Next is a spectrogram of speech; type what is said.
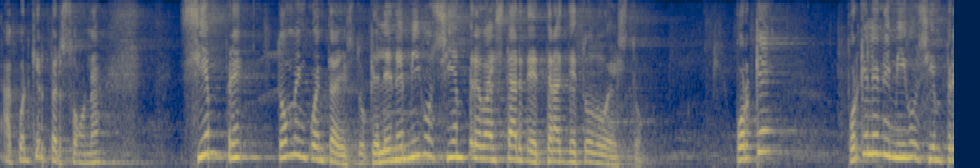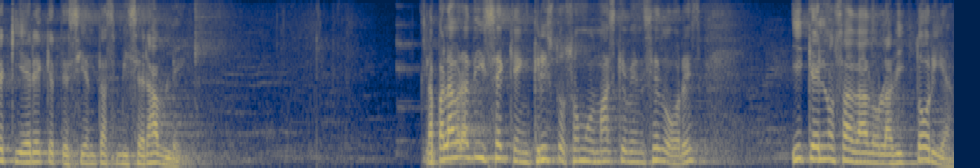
a cualquier persona, siempre tome en cuenta esto, que el enemigo siempre va a estar detrás de todo esto. ¿Por qué? Porque el enemigo siempre quiere que te sientas miserable. La palabra dice que en Cristo somos más que vencedores y que Él nos ha dado la victoria.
